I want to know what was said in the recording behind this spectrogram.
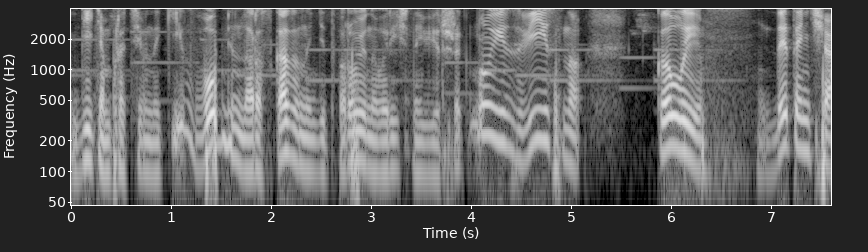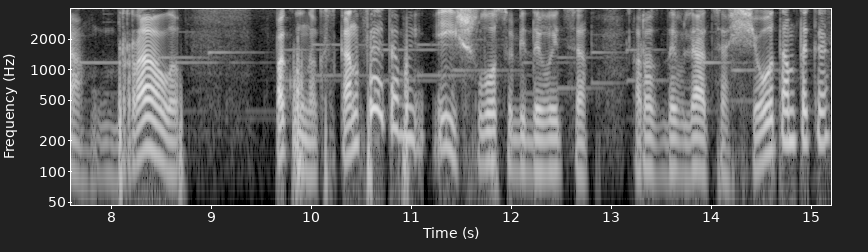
дітям працівників в обмін на розказаний дітворою новорічний віршик. Ну і звісно, коли дитинча брало пакунок з конфетами і йшло собі дивитися, роздивлятися, що там таке.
